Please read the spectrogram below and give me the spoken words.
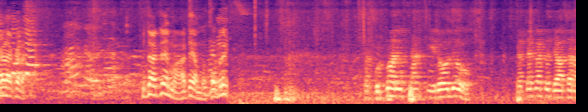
అక్కడ అక్కడ ఇటు అటే అమ్మా అటే అమ్మా కొబ్బరి సార్ గుడ్ మార్నింగ్ సార్ ఈరోజు పెద్దగట్టు జాతర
